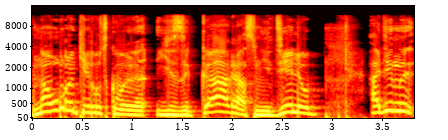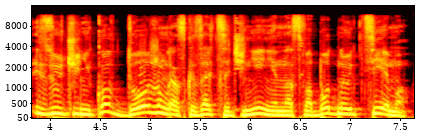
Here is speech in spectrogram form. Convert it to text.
На уроке русского языка раз в неделю один из учеников должен рассказать сочинение на свободную тему.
